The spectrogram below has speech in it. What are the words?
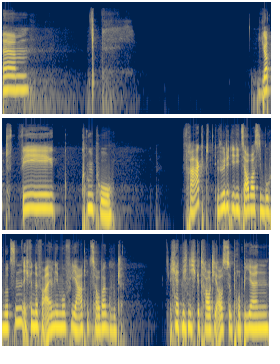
Ähm, JW Krypo fragt, würdet ihr die Zauber aus dem Buch nutzen? Ich finde vor allem den Muffliato-Zauber gut. Ich hätte mich nicht getraut, die auszuprobieren.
